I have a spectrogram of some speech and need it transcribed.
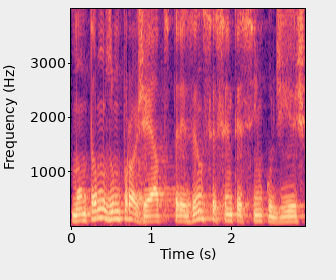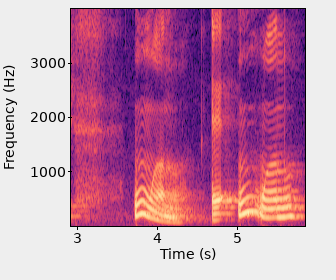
montamos um projeto 365 dias, um ano é um ano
